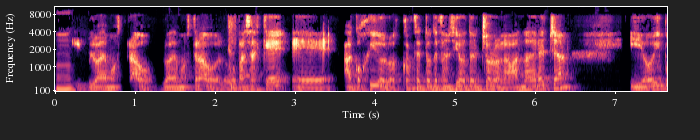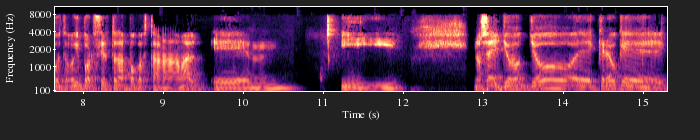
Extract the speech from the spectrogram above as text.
Mm. Y lo ha demostrado, lo ha demostrado. Lo que pasa es que eh, ha cogido los conceptos defensivos del Cholo en la banda derecha y hoy, pues hoy por cierto, tampoco está nada mal. Em, y no sé, yo, yo eh, creo que,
